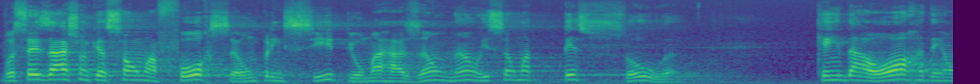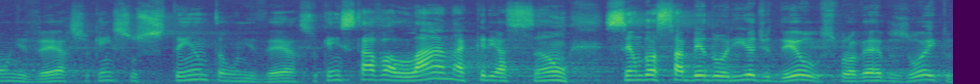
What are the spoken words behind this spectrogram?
Vocês acham que é só uma força, um princípio, uma razão? Não, isso é uma pessoa. Quem dá ordem ao universo, quem sustenta o universo, quem estava lá na criação, sendo a sabedoria de Deus, Provérbios 8,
